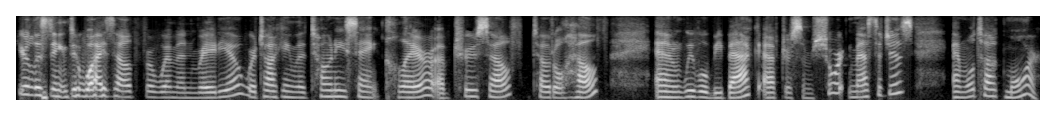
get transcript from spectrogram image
You're listening to Wise Health for Women Radio. We're talking with Toni St. Clair of True Self Total Health, and we will be back after some short messages, and we'll talk more.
